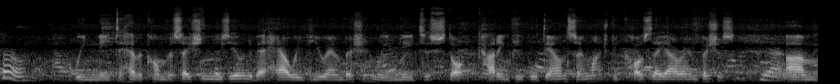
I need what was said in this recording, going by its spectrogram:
Cool. We need to have a conversation in New Zealand about how we view ambition. We need to stop cutting people down so much because they are ambitious. Yeah. Um,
